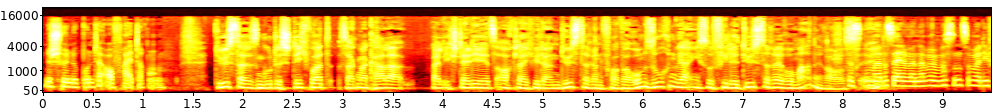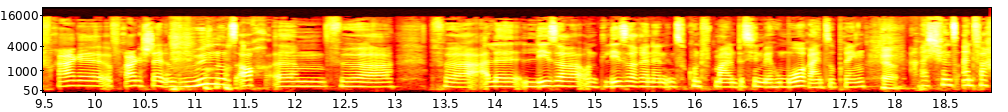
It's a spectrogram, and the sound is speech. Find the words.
eine schöne bunte Aufheiterung. Düster ist ein gutes Stichwort. Sag mal, Carla, weil ich stelle dir jetzt auch gleich wieder einen düsteren vor. Warum suchen wir eigentlich so viele düstere Romane raus? Das ist immer dasselbe. Ne? Wir müssen uns immer die Frage, Frage stellen und bemühen uns auch ähm, für, für alle Leser und Leserinnen in Zukunft mal ein bisschen mehr Humor reinzubringen. Ja. Aber ich finde es einfach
